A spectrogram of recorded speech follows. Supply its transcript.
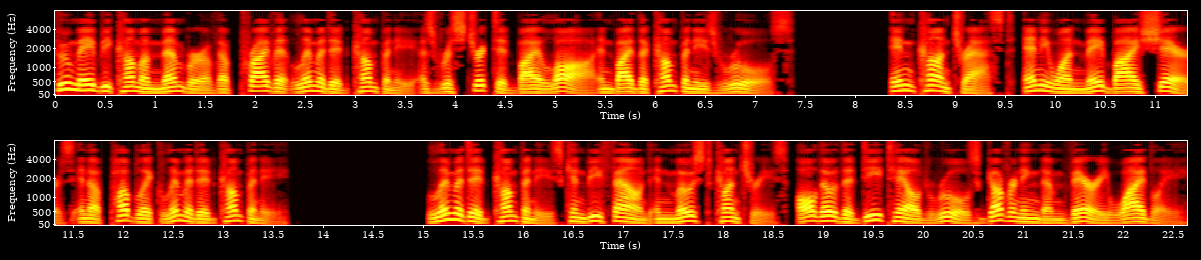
Who may become a member of a private limited company is restricted by law and by the company's rules. In contrast, anyone may buy shares in a public limited company, Limited companies can be found in most countries, although the detailed rules governing them vary widely.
